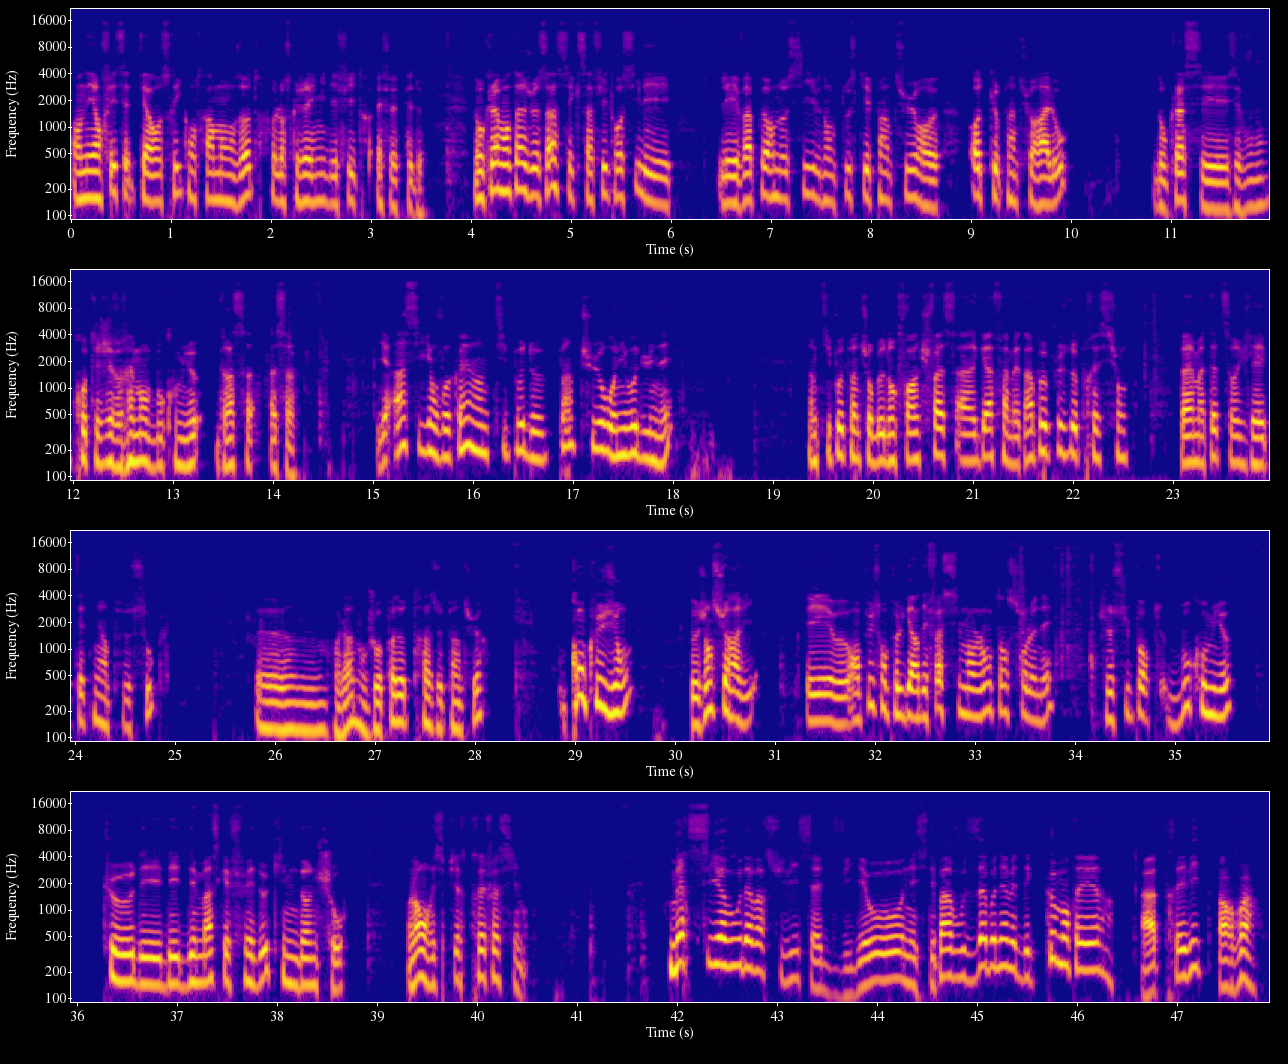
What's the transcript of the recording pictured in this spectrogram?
en ayant fait cette carrosserie, contrairement aux autres, lorsque j'avais mis des filtres FFP2. Donc l'avantage de ça, c'est que ça filtre aussi les, les vapeurs nocives, donc tout ce qui est peinture euh, autre que peinture à l'eau. Donc là, c'est vous vous protégez vraiment beaucoup mieux grâce à, à ça. Il y a ainsi, on voit quand même un petit peu de peinture au niveau du nez un petit pot de peinture bleue. Donc il faudra que je fasse gaffe à mettre un peu plus de pression derrière ma tête. C'est vrai que je l'avais peut-être mis un peu souple. Euh, voilà, donc je vois pas d'autres traces de peinture. Conclusion, euh, j'en suis ravi. Et euh, en plus, on peut le garder facilement longtemps sur le nez. Je le supporte beaucoup mieux que des, masques FF2 qui me donnent chaud. Voilà, on respire très facilement. Merci à vous d'avoir suivi cette vidéo. N'hésitez pas à vous abonner, à mettre des commentaires. À très vite. Au revoir.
